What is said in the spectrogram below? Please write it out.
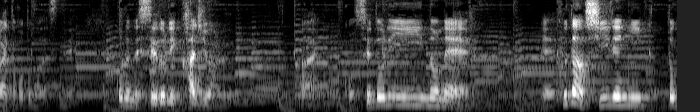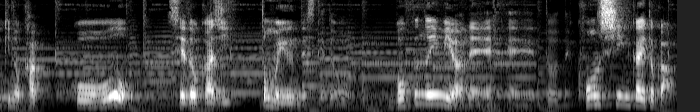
えた言葉ですね。これねセドリカジュアル。はい。こうセドリのね、えー、普段仕入れに行く時の格好をセドカジとも言うんですけど僕の意味はねえっ、とね懇親会とか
